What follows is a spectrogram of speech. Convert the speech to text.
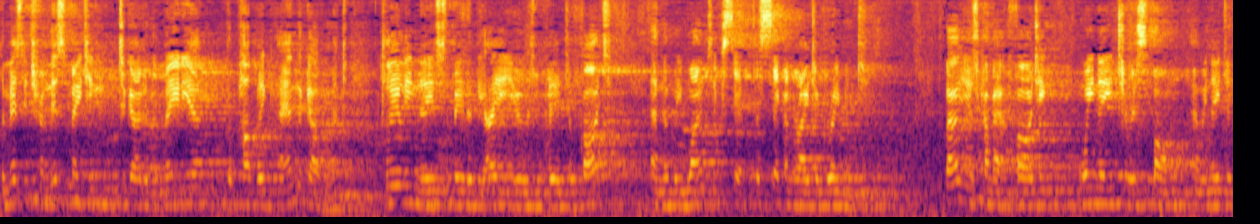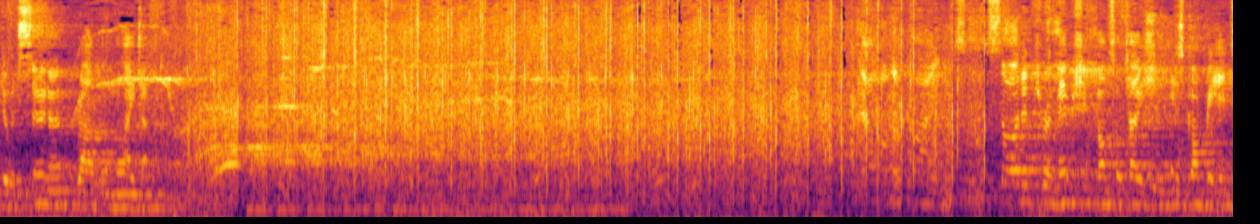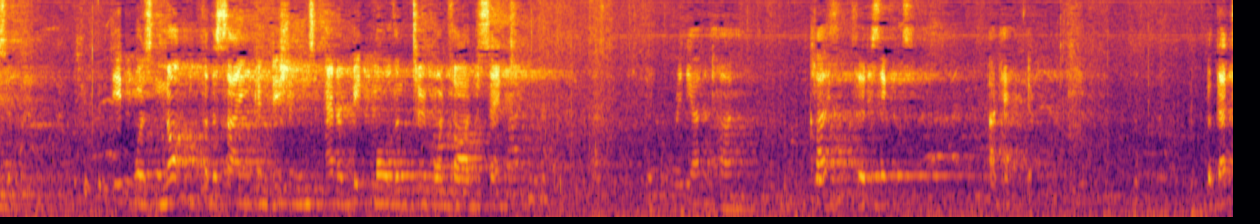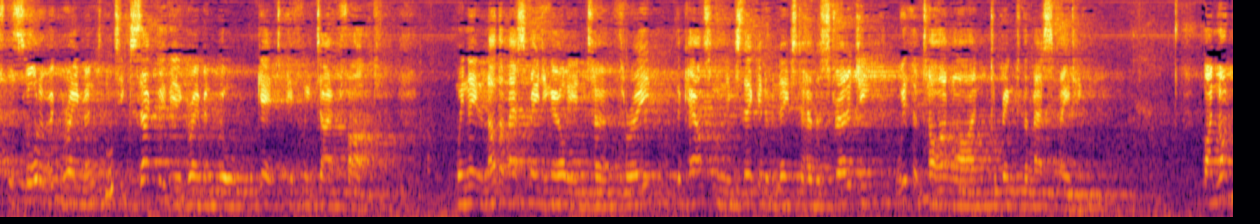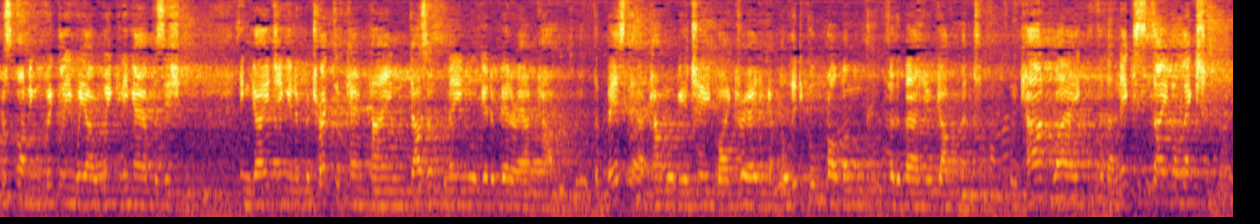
The message from this meeting to go to the media, the public, and the government clearly needs to be that the AEU is prepared to fight and that we won't accept a second rate agreement. Baillieu's come out fighting. We need to respond and we need to do it sooner rather than later. Decided through membership consultation is comprehensive. It was not for the same conditions and a bit more than 2.5%. Really over time. Close? 30 seconds. Okay. Yep. But that's the sort of agreement, it's exactly the agreement we'll get if we don't fight. We need another mass meeting early in term three. The council and the executive needs to have a strategy with a timeline to bring to the mass meeting. By not responding quickly, we are weakening our position. Engaging in a protracted campaign doesn't mean we'll get a better outcome. The best outcome will be achieved by creating a political problem for the Baillieu government. We can't wait for the next state election.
